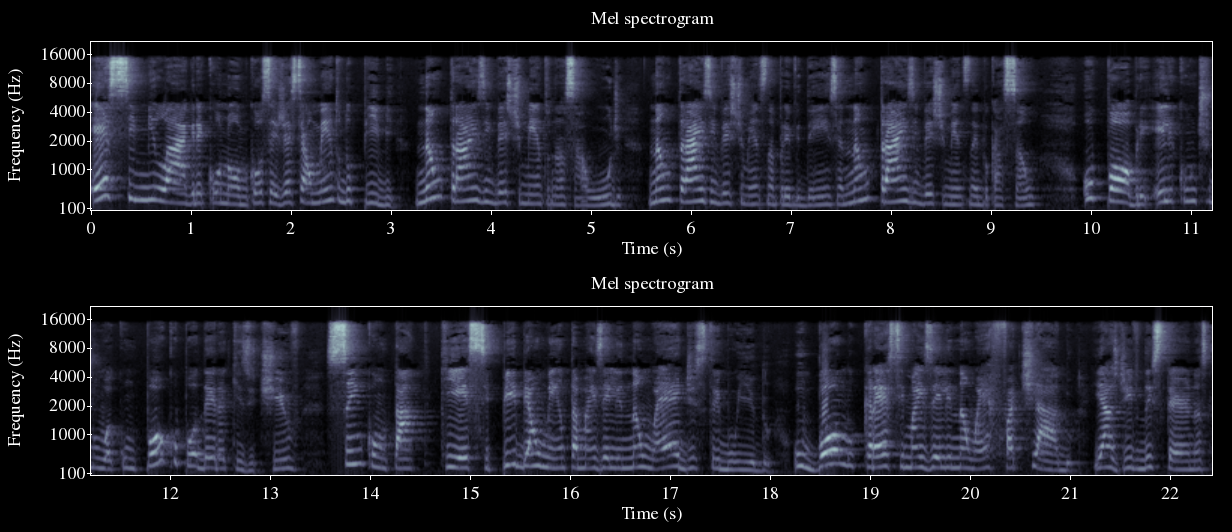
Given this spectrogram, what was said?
esse milagre econômico, ou seja, esse aumento do PIB, não traz investimento na saúde, não traz investimentos na previdência, não traz investimentos na educação. O pobre, ele continua com pouco poder aquisitivo, sem contar que esse PIB aumenta, mas ele não é distribuído. O bolo cresce, mas ele não é fatiado, e as dívidas externas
